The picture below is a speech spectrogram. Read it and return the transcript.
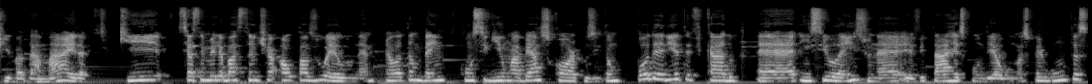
oitiva da Mayra, que se assemelha bastante ao Pazuello, né? Ela também conseguiu um habeas corpus, então poderia ter ficado é, em silêncio, né? Evitar responder algumas perguntas,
